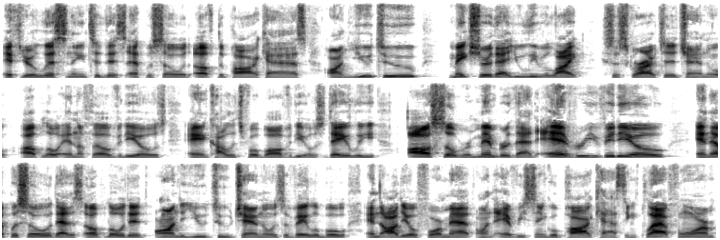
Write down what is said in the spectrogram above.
If you're listening to this episode of the podcast on YouTube, make sure that you leave a like, subscribe to the channel, upload NFL videos and college football videos daily. Also, remember that every video and episode that is uploaded on the YouTube channel is available in audio format on every single podcasting platform,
